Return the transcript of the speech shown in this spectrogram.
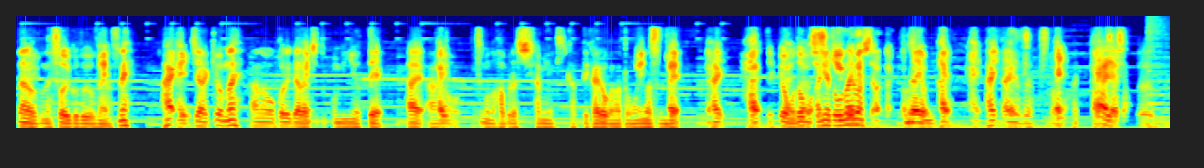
なるほどね。そういうことでございますね。はい。はいじゃあ今日もね、あの、これからちょっとコンビニ寄って、はい、あの、はいい、つもの歯ブラシ、歯磨き買って帰ろうかなと思いますんで、はいはい。今日もどうもありがとうございました。はい。危ないよ。はい。はい。はい、ありがとうございます。どうも。はいはいありがとうございました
